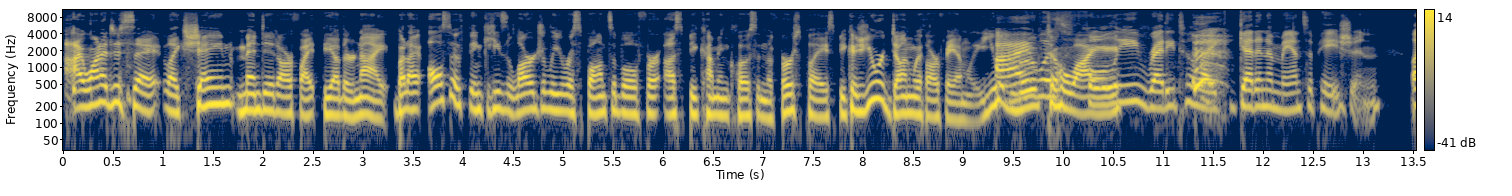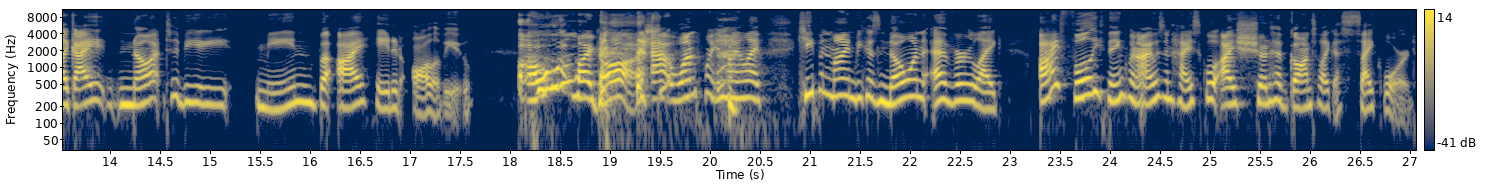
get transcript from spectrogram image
I wanted to say, like, Shane mended our fight the other night, but I also think he's largely responsible for us becoming close in the first place because you were done with our family. You had I moved was to Hawaii. fully ready to like get an emancipation. Like I not to be mean, but I hated all of you. oh my gosh. at one point in my life. Keep in mind because no one ever like I fully think when I was in high school I should have gone to like a psych ward.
